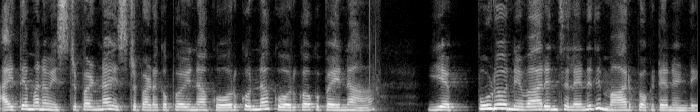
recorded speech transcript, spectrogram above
అయితే మనం ఇష్టపడినా ఇష్టపడకపోయినా కోరుకున్నా కోరుకోకపోయినా ఎప్పుడూ నివారించలేనిది మార్పు ఒకటేనండి.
